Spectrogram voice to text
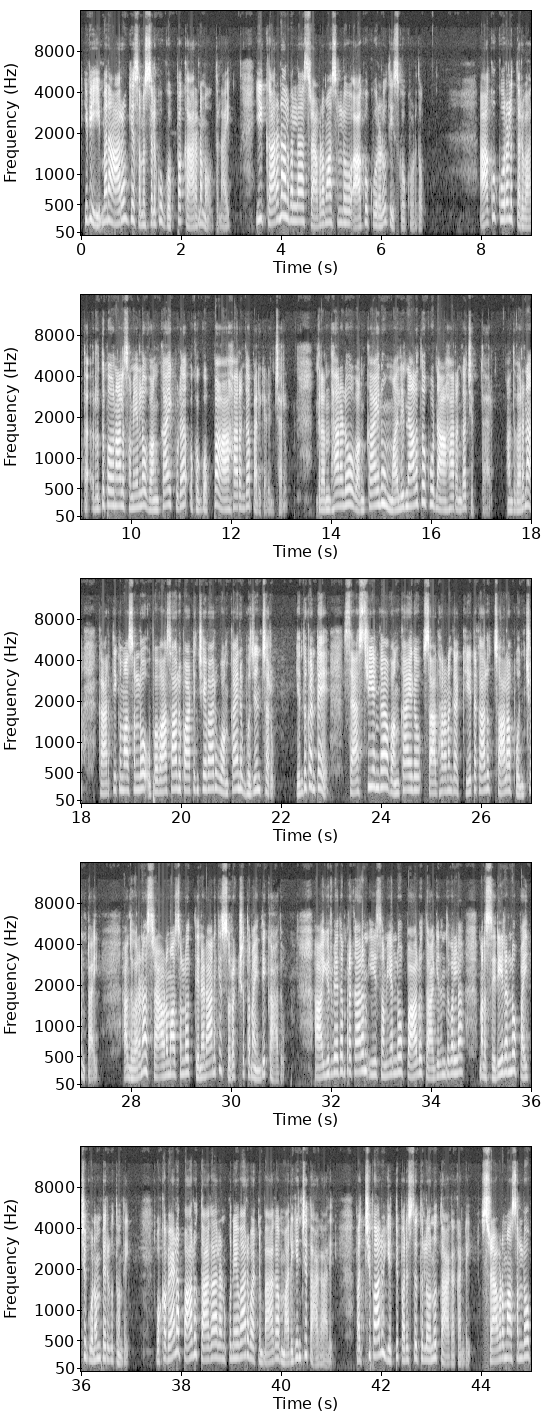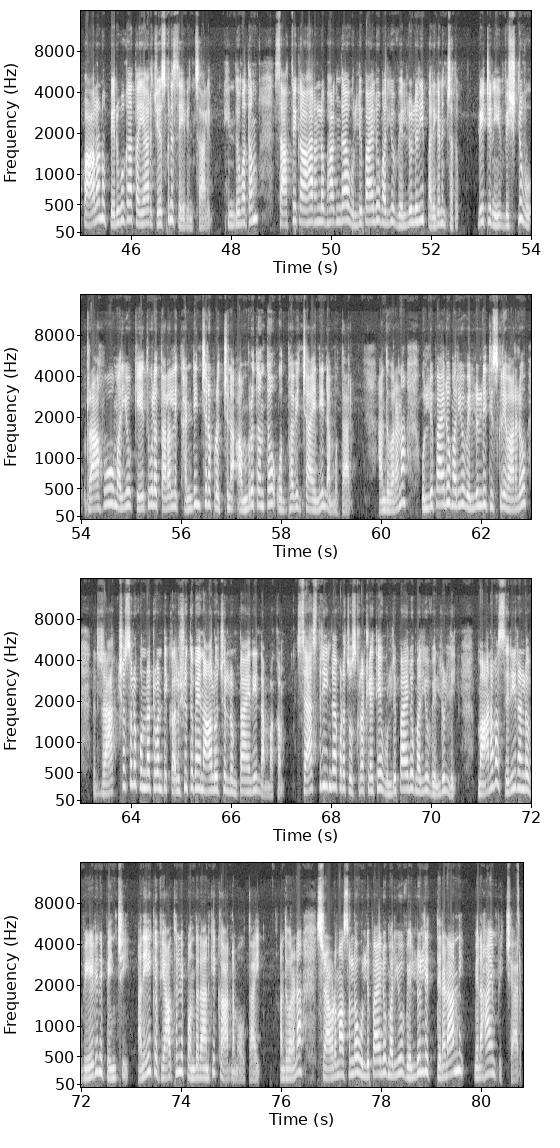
ఇవి మన ఆరోగ్య సమస్యలకు గొప్ప కారణమవుతున్నాయి. ఈ కారణాల వల్ల శ్రావణ మాసంలో ఆకుకూరలు తీసుకోకూడదు. ఆకుకూరల తరువాత ఋతుపవనాల సమయంలో వంకాయ కూడా ఒక గొప్ప ఆహారంగా పరిగణించారు. గ్రంథాలలో వంకాయను మలినాలతో కూడిన ఆహారంగా చెప్తారు. అందువలన కార్తీక మాసంలో ఉపవాసాలు పాటించేవారు వంకాయను భుజించరు. ఎందుకంటే శాస్త్రీయంగా వంకాయలో సాధారణంగా కీటకాలు చాలా పొంచుంటాయి. అందువలన శ్రావణ మాసంలో తినడానికి సురక్షితమైంది కాదు. ఆయుర్వేదం ప్రకారం ఈ సమయంలో పాలు తాగినందువల్ల మన శరీరంలో పైచ్య గుణం పెరుగుతుంది. ఒకవేళ పాలు తాగాలనుకునేవారు వాటిని బాగా మరిగించి తాగాలి. పచ్చిపాలు ఎట్టి పరిస్థితుల్లోనూ తాగకండి. శ్రావణ మాసంలో పాలను పెరుగుగా తయారు చేసుకుని సేవించాలి. హిందూ మతం సాత్విక ఆహారంలో భాగంగా ఉల్లిపాయలు మరియు వెల్లుల్లిని పరిగణించదు. వీటిని విష్ణువు రాహువు మరియు కేతువుల తలల్ని ఖండించినప్పుడు వచ్చిన అమృతంతో ఉద్భవించాయని నమ్ముతారు. అందువలన ఉల్లిపాయలు మరియు వెల్లుల్లి తీసుకునే వారిలో రాక్షసులకు ఉన్నటువంటి కలుషితమైన ఆలోచనలు ఉంటాయని నమ్మకం. శాస్త్రీయంగా కూడా చూసుకున్నట్లయితే ఉల్లిపాయలు మరియు వెల్లుల్లి మానవ శరీరంలో వేడిని పెంచి అనేక వ్యాధుల్ని పొందడానికి కారణమవుతాయి. అందువలన శ్రావణ మాసంలో ఉల్లిపాయలు మరియు వెల్లుల్లి తినడాన్ని మినహాయింపించారు.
